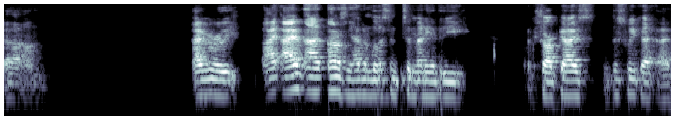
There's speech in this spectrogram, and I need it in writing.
I. Um, I haven't really. I, I I honestly haven't listened to many of the like sharp guys this week. I, I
